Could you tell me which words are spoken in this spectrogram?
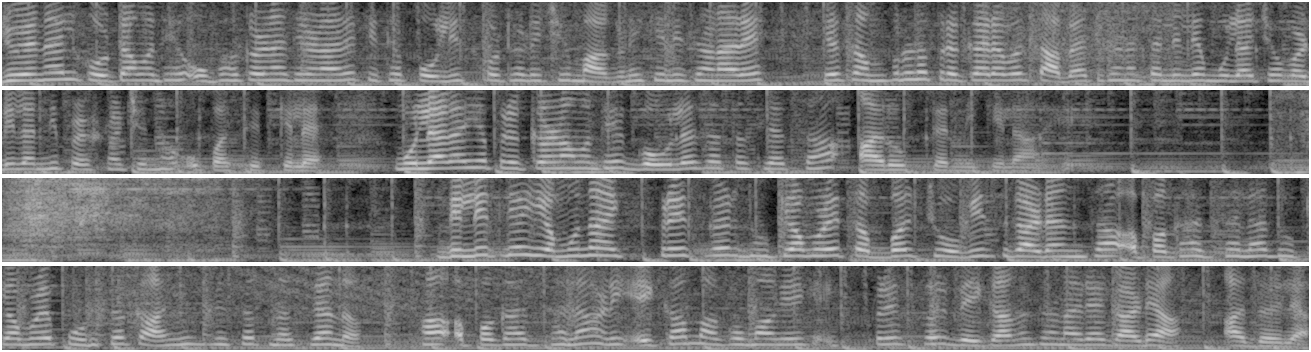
जुएनाईल कोर्टामध्ये उभं करण्यात येणार आहे. तिथे पोलीस कोठडीची मागणी केली जाणार आहे. या संपूर्ण प्रकारावर ताब्यात घेण्यात आलेल्या मुलाच्या वडिलांनी प्रश्नचिन्ह उपस्थित केलंय. मुलाला या प्रकरणामध्ये गोवलं जात असल्याचा आरोप त्यांनी केला आहे. दिल्लीतल्या यमुना एक्सप्रेसवर धुक्यामुळे तब्बल चोवीस गाड्यांचा अपघात झाला. धुक्यामुळे पुढचं काहीच दिसत नसल्यानं हा अपघात झाला आणि एका मागोमाग एक एक्सप्रेसवर वेगानं जाणाऱ्या गाड्या आदळल्या.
